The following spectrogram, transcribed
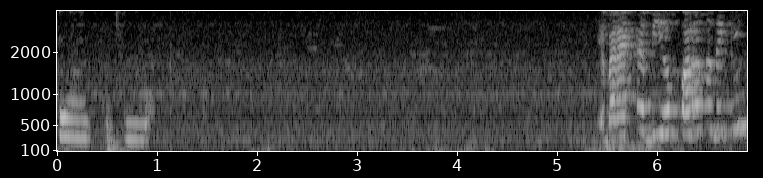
তেরো। এবার একটা বিয়োগ করো তো দেখি।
